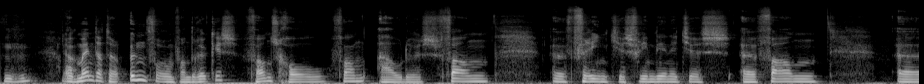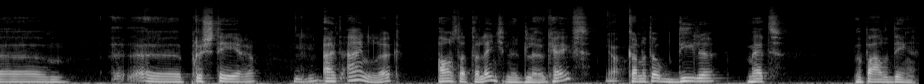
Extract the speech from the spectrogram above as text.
Mm -hmm. ja. Op het moment dat er een vorm van druk is, van school, van ouders, van vriendjes, vriendinnetjes, van ehm, presteren. Mm -hmm. Uiteindelijk, als dat talentje het leuk heeft, ja. kan het ook dealen met bepaalde dingen.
